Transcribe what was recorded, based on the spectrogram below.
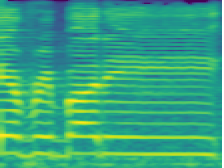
Everybody.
